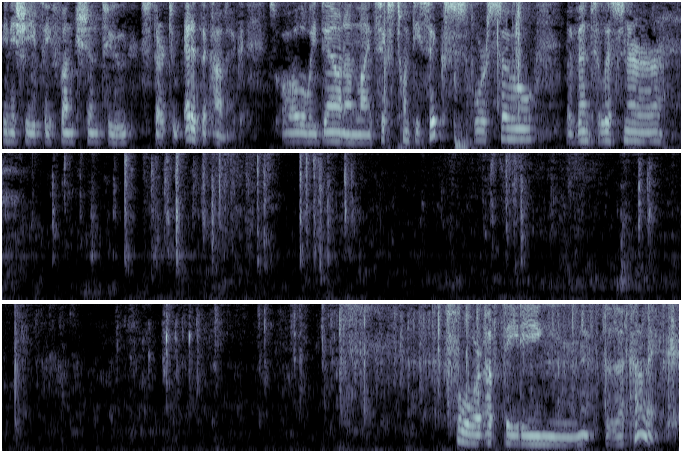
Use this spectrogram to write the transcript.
initiates a function to start to edit the comic. So all the way down on line 626 or so, event listener. For updating the comic.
